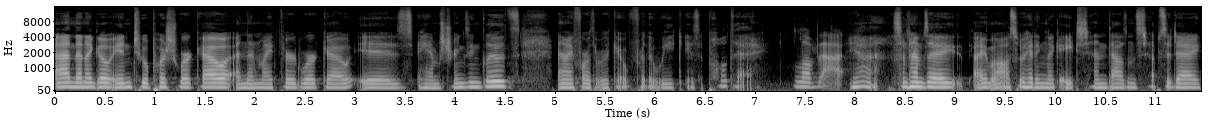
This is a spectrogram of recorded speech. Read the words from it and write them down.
And then I go into a push workout. And then my third workout is hamstrings and glutes. And my fourth workout for the week is a pull day. Love that. Yeah. Sometimes I I'm also hitting like eight to ten thousand steps a day.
